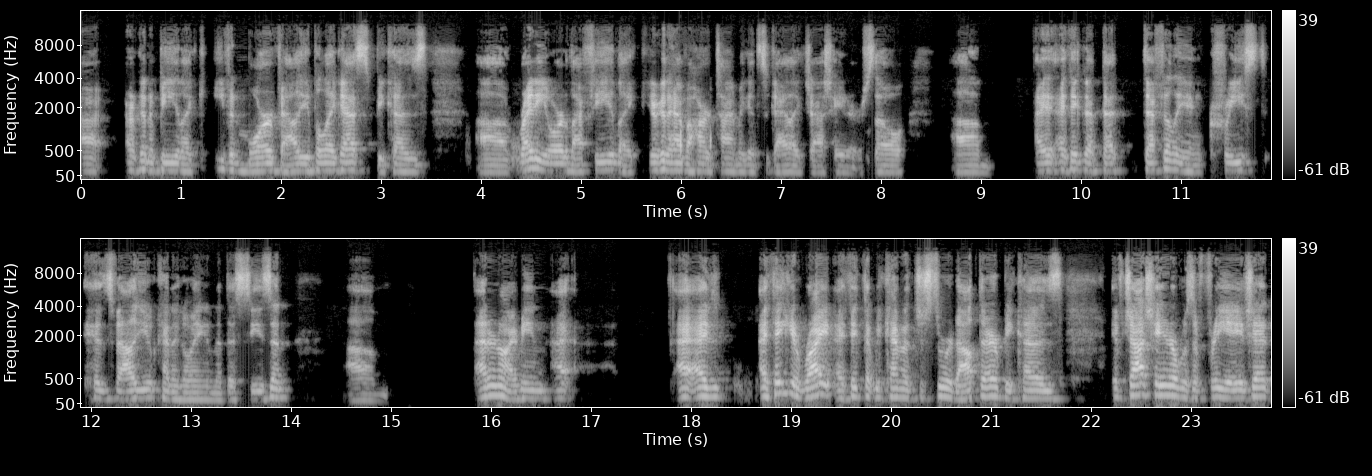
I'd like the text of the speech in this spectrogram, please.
are, are going to be like even more valuable, I guess, because uh, righty or lefty, like you're going to have a hard time against a guy like Josh Hader. So um, I, I, think that that definitely increased his value kind of going into this season. Um, I don't know. I mean, I, I, I think you're right. I think that we kind of just threw it out there because if Josh Hader was a free agent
